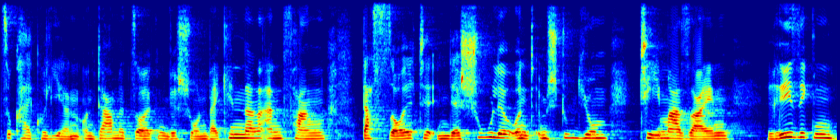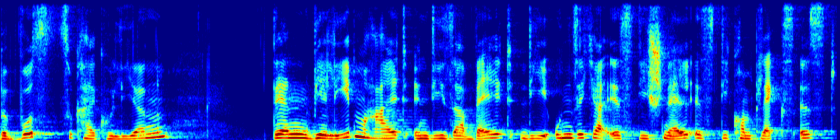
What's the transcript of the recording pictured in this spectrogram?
zu kalkulieren. Und damit sollten wir schon bei Kindern anfangen. Das sollte in der Schule und im Studium Thema sein, Risiken bewusst zu kalkulieren denn wir leben halt in dieser Welt, die unsicher ist, die schnell ist, die komplex ist.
